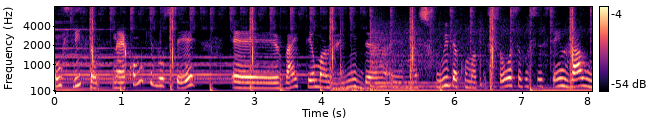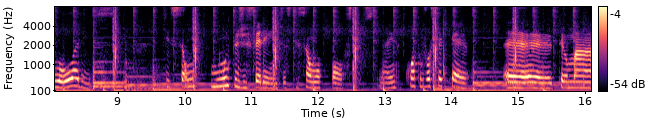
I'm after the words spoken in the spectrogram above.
conflitam né? Como que você é, vai ter uma vida é, mais fluida com uma pessoa se vocês têm valores que são muito diferentes, que são opostos. Né? Enquanto você quer é, ter uma,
